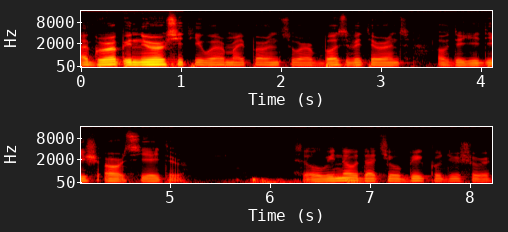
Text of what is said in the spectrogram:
I grew up in New York City where my parents were both veterans of the Yiddish Art Theater. So, we know that you're a big producer,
